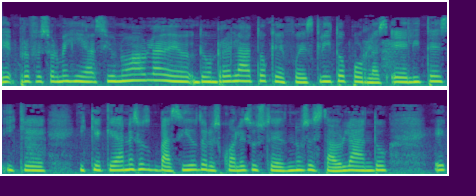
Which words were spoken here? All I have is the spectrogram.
Eh, profesor Mejía, si uno habla de, un relato que fue escrito por las élites y que, y que quedan esos vacíos de los cuales usted nos está hablando, eh,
